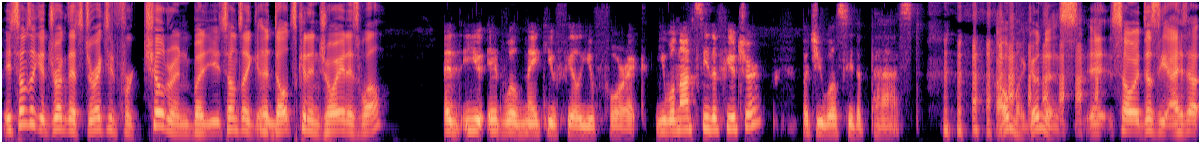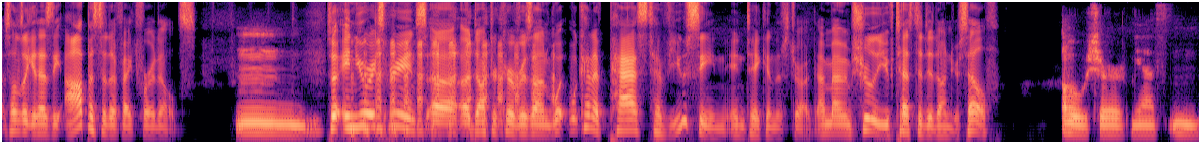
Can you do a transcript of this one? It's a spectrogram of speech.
it sounds like a drug that's directed for children, but it sounds like Mm. adults can enjoy it as well. It, you, it will make you feel euphoric. You will not see the future, but you will see the past. Oh my goodness! It- so it does the. It sounds like it has the opposite effect for adults. Mm. So, in your experience, uh, uh, Doctor Curvizon, what what kind of past have you seen in taking this drug? I'm, I'm surely you've tested it on yourself. Oh, sure. Yes. Mm.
